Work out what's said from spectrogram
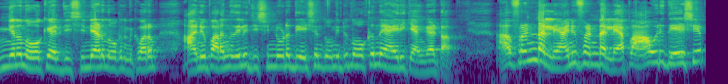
ഇങ്ങനെ നോക്കിയാൽ ജിഷിന്റെയാണ് നോക്കുന്നത്. മിക്കവാറും അനു പറഞ്ഞതിൽ ജിഷിനോട് ദേഷ്യം തോന്നിയിട്ട് നോക്കുന്നതായിരിക്കാം കേട്ടോ. ആ ഫ്രണ്ടല്ലേ അനു ഫ്രണ്ടല്ലേ അപ്പോൾ ആ ഒരു ദേഷ്യം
